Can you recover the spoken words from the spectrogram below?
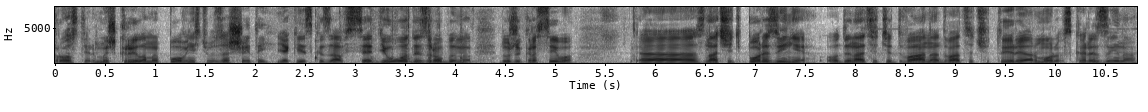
простір між крилами повністю зашитий, як я і сказав, все діоди зроблено, дуже красиво. Е, значить, по резині 11,2 на 24 арморовська резина.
